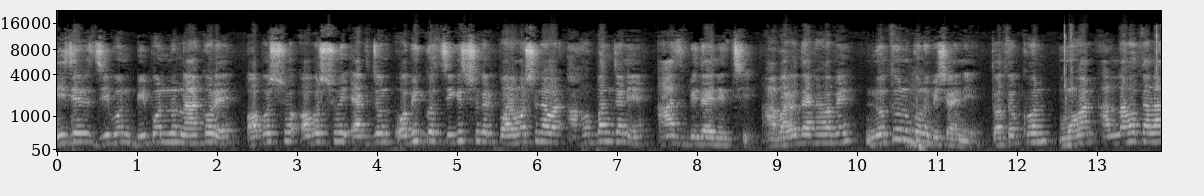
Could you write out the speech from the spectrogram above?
নিজের জীবন বিপন্ন না করে অবশ্য অবশ্যই একজন অভিজ্ঞ চিকিৎসকের পরামর্শ নেওয়ার আহ্বান জানিয়ে আজ বিদায় নিচ্ছি। আবারও দেখা হবে নতুন কোনো বিষয় নিয়ে। ততক্ষণ মহান আল্লাহ তালা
